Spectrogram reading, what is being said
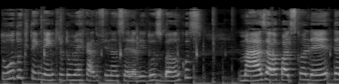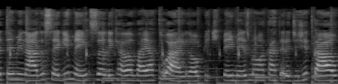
tudo que tem dentro do mercado financeiro ali dos bancos, mas ela pode escolher determinados segmentos ali que ela vai atuar. Igual o PicPay mesmo é uma carteira digital,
